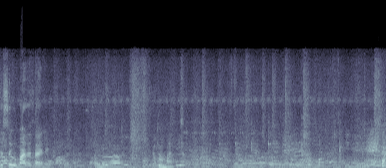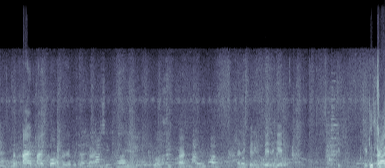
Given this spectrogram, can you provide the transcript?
จะซื้อมาจะใช้นี่จะขายขายกล่องเท่าไหรก็จะขายสิบพันกล่องสิบพันอันนี้เป็นเป็นเฮ็ดเฮ็ดเฮ็ดไข่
